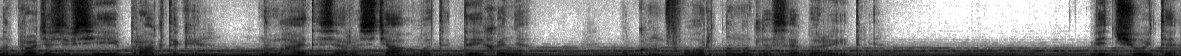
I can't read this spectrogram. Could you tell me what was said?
На протязі всієї практики намагайтеся розтягувати дихання у комфортному для себе ритмі. Відчуйте,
